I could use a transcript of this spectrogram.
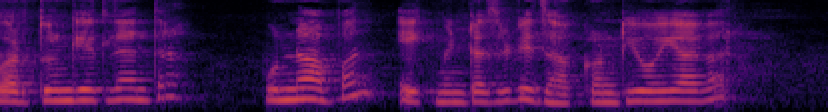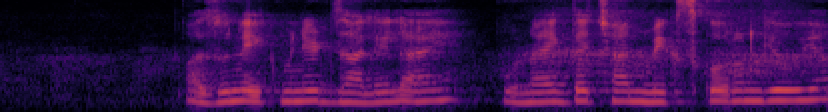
परतून घेतल्यानंतर पुन्हा आपण एक मिनटासाठी झाकण ठेवू यावर. अजून एक मिनिट झालेलं आहे. पुन्हा एकदा छान मिक्स करून घेऊया.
